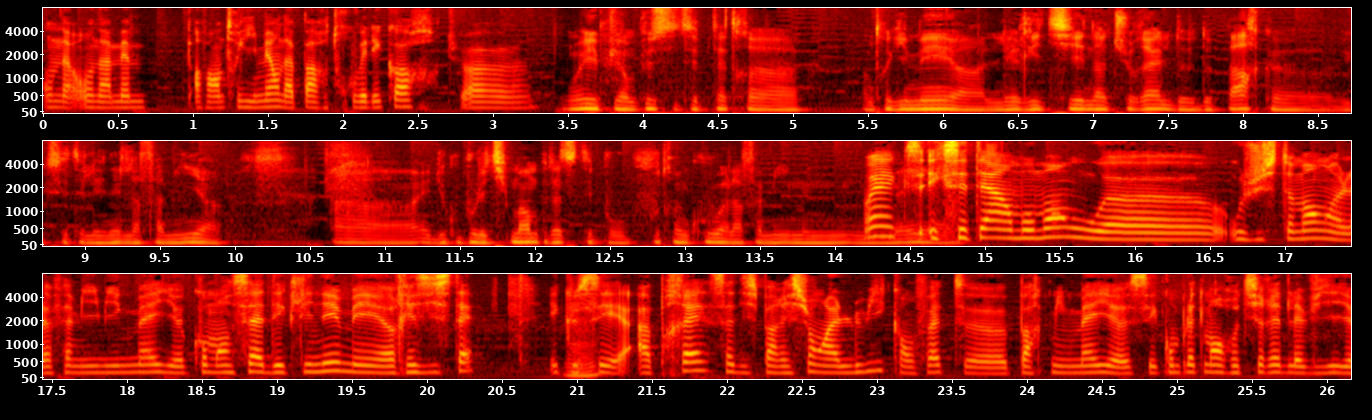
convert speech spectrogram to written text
on a on a même enfin entre guillemets on n'a pas retrouvé les corps, tu vois. Oui, et puis en plus c'était peut-être entre guillemets l'héritier naturel de, de Park vu que c'était l'aîné de la famille. Euh, et du coup, politiquement, peut-être c'était pour foutre un coup à la famille Ming Ouais, et que c'était un moment où, euh, où justement la famille Ming-Mei commençait à décliner mais résistait. Et que mhm. c'est après sa disparition à lui qu'en fait Park Ming-Mei s'est complètement retiré de la vie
